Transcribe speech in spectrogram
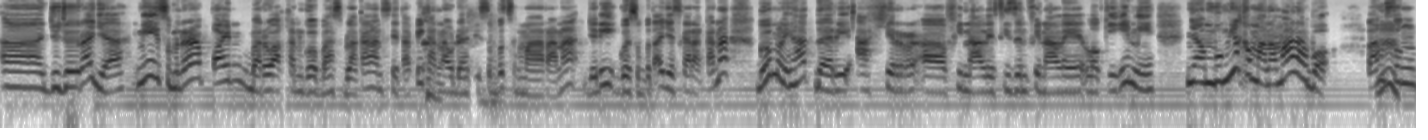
eh, jujur aja ini sebenarnya poin baru akan gue bahas belakangan sih tapi karena udah disebut sama Rana jadi gue sebut aja sekarang. Karena gue melihat dari akhir eh, finale season finale Loki ini nyambungnya ke mana-mana Bo. Langsung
